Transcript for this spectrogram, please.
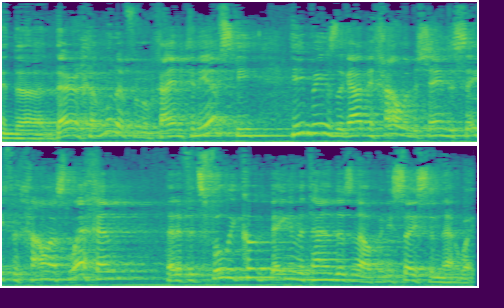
in the Derech Emunah from Chaim Kanievsky, he brings the Gabi Challah b'shem the Sefer Chalas Lechem that if it's fully cooked, baking the time doesn't help, and he says in that way.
